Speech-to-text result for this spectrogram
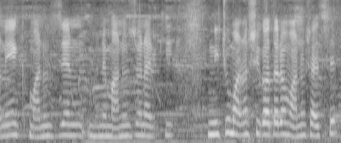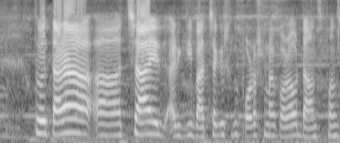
অনেক মানুষজন মানে মানুষজন আর কি, নিচু মানসিকতারও মানুষ আছে। তো তারা চায় আর কি বাচ্চাকে শুধু পড়াশোনা করাও ডান্স ফান্স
